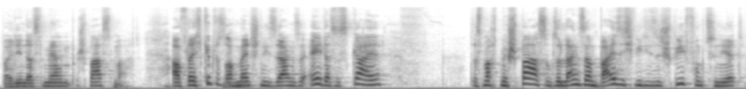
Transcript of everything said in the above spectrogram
weil denen das mehr Spaß macht. Aber vielleicht gibt es auch Menschen, die sagen so, ey, das ist geil, das macht mir Spaß und so langsam weiß ich, wie dieses Spiel funktioniert,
